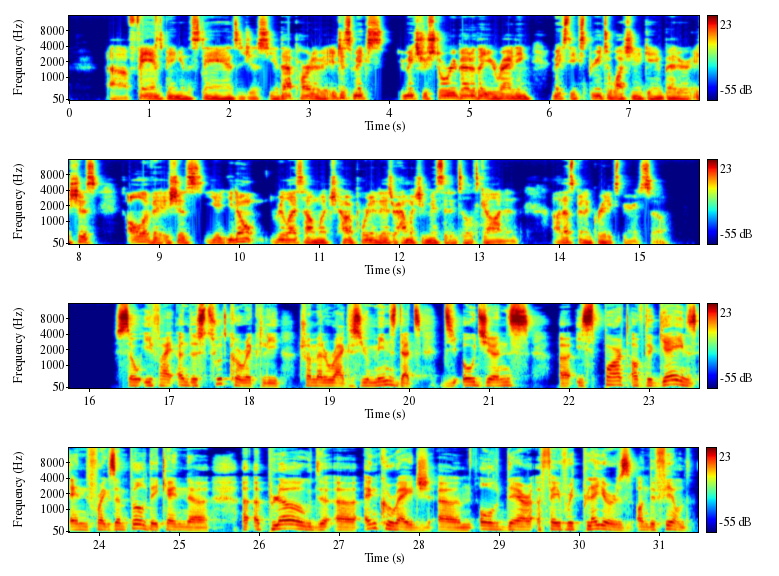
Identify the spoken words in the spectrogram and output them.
uh, fans being in the stands and just, you know, that part of it, it just makes, it makes your story better that you're writing, makes the experience of watching a game better. It's just, all of it. It's just, you, you don't realize how much, how important it is or how much you miss it until it's gone. And uh, that's been a great experience. So. So if I understood correctly, Tramel Raggs, you means that the audience uh, is part of the games and for example they can uh, uh, upload uh, encourage um, all their favorite players on the field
